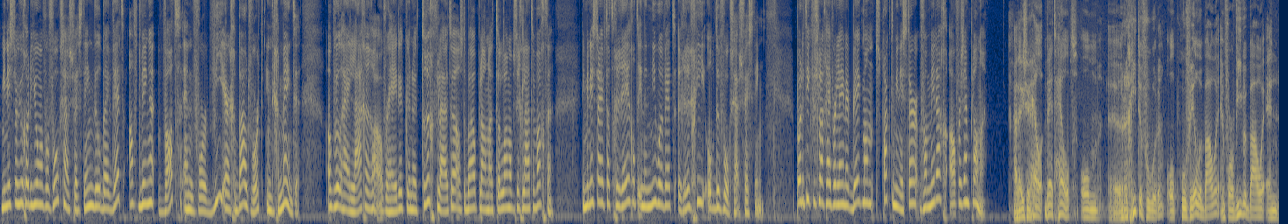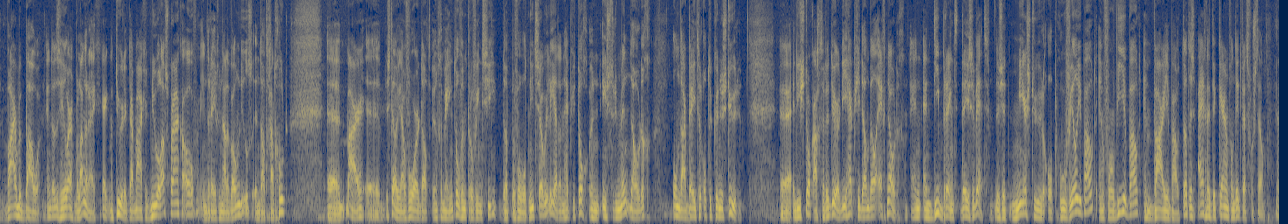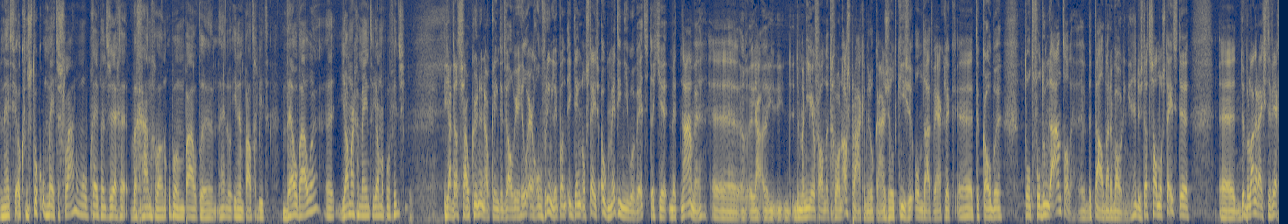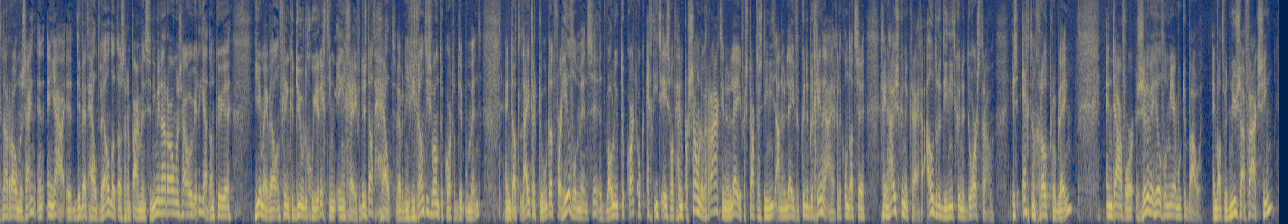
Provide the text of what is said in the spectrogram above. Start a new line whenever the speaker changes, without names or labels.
Minister Hugo de Jonge voor Volkshuisvesting wil bij wet afdwingen wat en voor wie er gebouwd wordt in gemeenten. Ook wil hij lagere overheden kunnen terugfluiten als de bouwplannen te lang op zich laten wachten. De minister heeft dat geregeld in een nieuwe wet regie op de volkshuisvesting. Politiek verslaggever Leonard Beekman sprak de minister vanmiddag over zijn plannen.
Nou, deze wet helpt om uh, regie te voeren op hoeveel we bouwen en voor wie we bouwen en waar we bouwen. En dat is heel erg belangrijk. Kijk, natuurlijk, daar maak ik nu al afspraken over in de regionale woondeals en dat gaat goed. Uh, maar uh, stel je nou voor dat een gemeente of een provincie dat bijvoorbeeld niet zou willen, ja, dan heb je toch een instrument nodig om daar beter op te kunnen sturen. Uh, die stok achter de deur, die heb je dan wel echt nodig. En, en die brengt deze wet. Dus het meer sturen op hoeveel je bouwt en voor wie je bouwt en waar je bouwt. Dat is eigenlijk de kern van dit wetsvoorstel.
En dan heeft u ook een stok om mee te slaan. Om op een gegeven moment te zeggen: we gaan gewoon op een bepaald, uh, in een bepaald gebied wel bouwen. Uh, jammer gemeente, jammer provincie.
Ja, dat zou kunnen. Nou klinkt het wel weer heel erg onvriendelijk. Want ik denk nog steeds, ook met die nieuwe wet... dat je met name uh, ja, de manier van het gewoon afspraken met elkaar zult kiezen... om daadwerkelijk uh, te komen tot voldoende aantallen uh, betaalbare woningen. Dus dat zal nog steeds de, de belangrijkste weg naar Rome zijn. En, en ja, de wet helpt wel dat als er een paar mensen niet meer naar Rome zouden willen... ja, dan kun je hiermee wel een flinke duw de goede richting ingeven. Dus dat helpt. We hebben een gigantisch woontekort op dit moment. En dat leidt ertoe dat voor heel veel mensen het woningtekort ook echt iets is wat hen persoonlijk raakt in hun leven. Starters die niet aan hun leven kunnen beginnen eigenlijk, omdat ze geen huis kunnen krijgen. Ouderen die niet kunnen doorstromen. Is echt een groot probleem. En daarvoor zullen we heel veel meer moeten bouwen. En wat we nu vaak zien,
